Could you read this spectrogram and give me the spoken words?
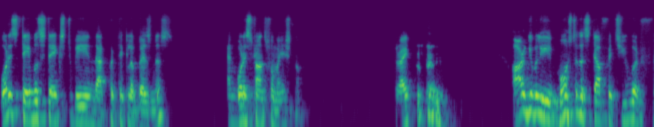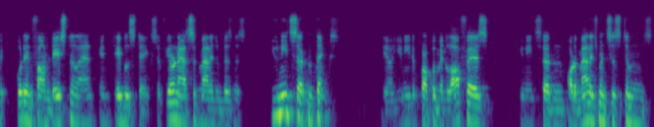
What is table stakes to be in that particular business and what is transformational right? Arguably most of the stuff which you would put in foundational and in table stakes if you're an asset management business you need certain things. You know you need a proper middle office you need certain order management systems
